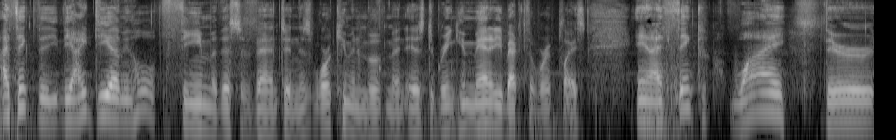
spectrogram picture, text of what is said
I think the, the idea, I mean, the whole theme of this event and this work human movement is to bring humanity back to the workplace. And I think why there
